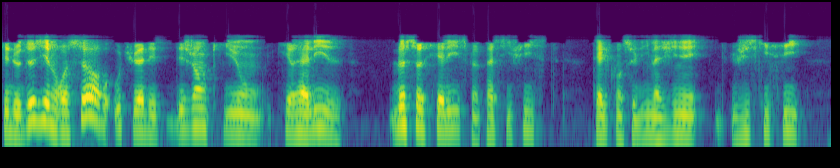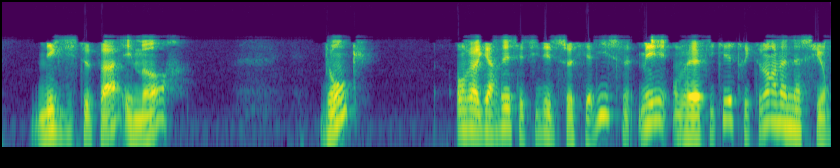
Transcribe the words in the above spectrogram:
c'est le deuxième ressort où tu as des, gens qui, ont, qui réalisent le socialisme pacifiste tel qu'on se l'imaginait jusqu'ici n'existe pas, est mort. Donc, on va garder cette idée de socialisme, mais on va l'appliquer strictement à la nation.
